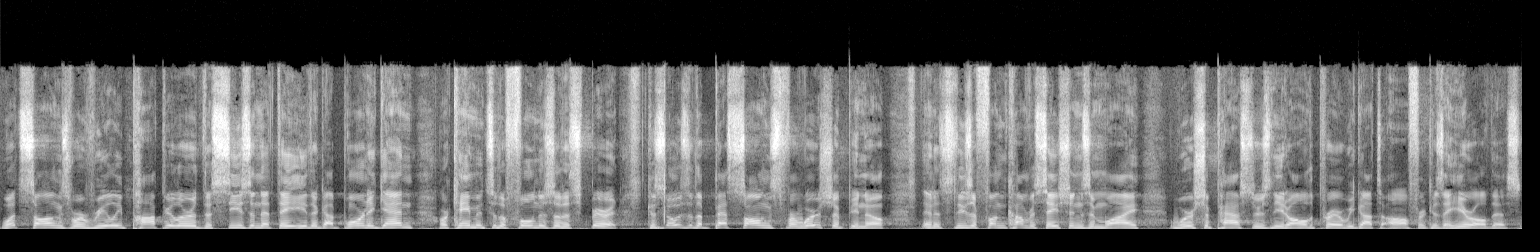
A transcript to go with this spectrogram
what songs were really popular the season that they either got born again or came into the fullness of the Spirit. Because those are the best songs for worship, you know. And it's, these are fun conversations and why worship pastors need all the prayer we got to offer because they hear all this.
